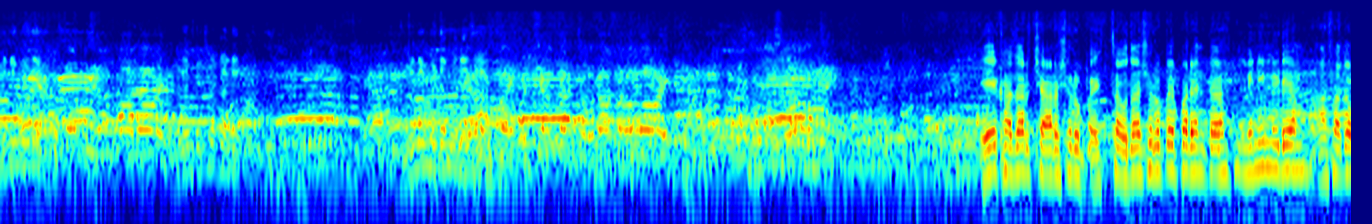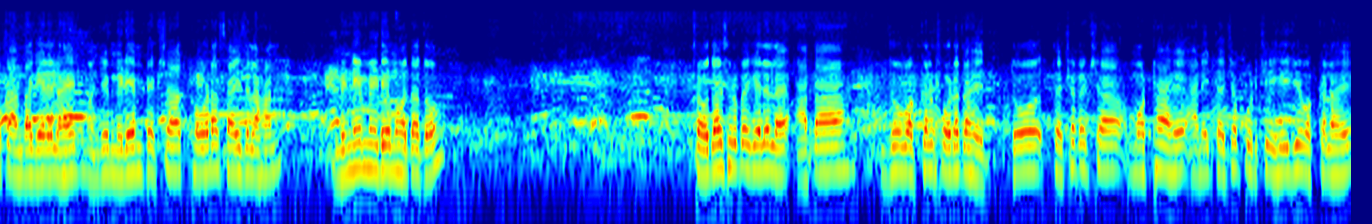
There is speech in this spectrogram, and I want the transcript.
मिनी मीडियम मीडियमपेक्षा खाली मिनी मीडियममध्ये जा एक हजार चारशे रुपये. चौदाशे रुपयेपर्यंत मिनी मीडियम असा तो कांदा गेलेला आहे. म्हणजे मीडियमपेक्षा थोडा साईज लहान मिनी मीडियम होता तो. चौदाशे रुपये गेलेला आहे. आता जो वक्कल फोडत आहेत तो त्याच्यापेक्षा मोठा आहे आणि त्याच्या पुढची ही जी वक्कल आहे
